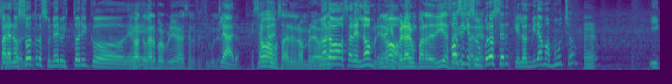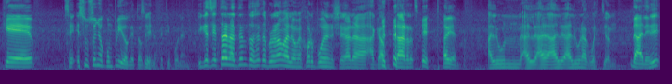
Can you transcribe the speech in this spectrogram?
para histórico. nosotros, un héroe histórico de. Que va a tocar por primera vez en el festival. Claro, No vamos a dar el nombre ahora. No, no vamos a dar el nombre, Tienen no. que esperar un par de días. Vamos a decir que es un prócer que lo admiramos mucho ¿Eh? y que es un sueño cumplido que toque Sí. en el Festival. Y que si están atentos a este programa, a lo mejor pueden llegar a, a captar Sí, está bien. Algún, al- al- alguna cuestión. Dale. ¿sí?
